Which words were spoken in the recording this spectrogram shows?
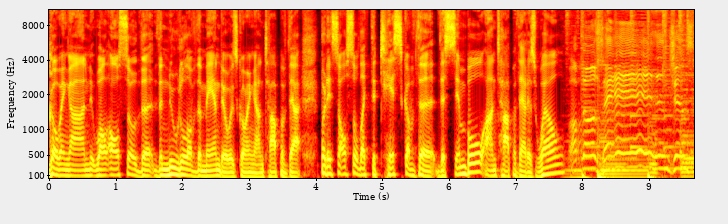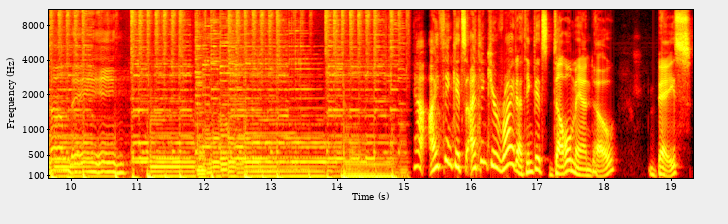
going on while also the the noodle of the mando is going on top of that. But it's also like the tisk of the the cymbal on top of that as well. of those engines humming. I think it's. I think you're right. I think it's double mando, bass,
